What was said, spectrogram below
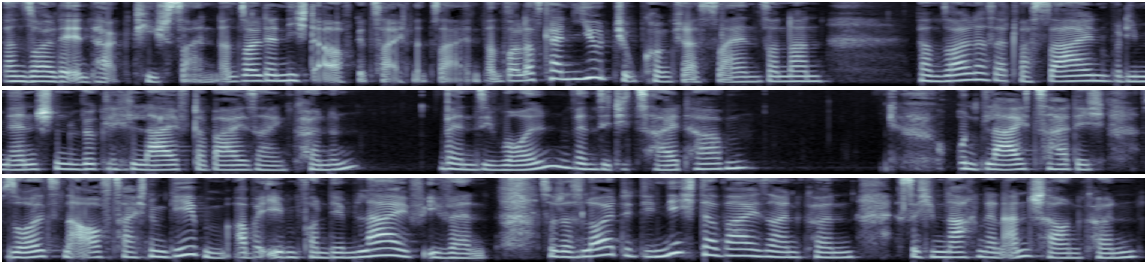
dann soll der interaktiv sein, dann soll der nicht aufgezeichnet sein, dann soll das kein YouTube-Kongress sein, sondern dann soll das etwas sein, wo die Menschen wirklich live dabei sein können, wenn sie wollen, wenn sie die Zeit haben. Und gleichzeitig soll es eine Aufzeichnung geben, aber eben von dem Live-Event, so dass Leute, die nicht dabei sein können, es sich im Nachhinein anschauen können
